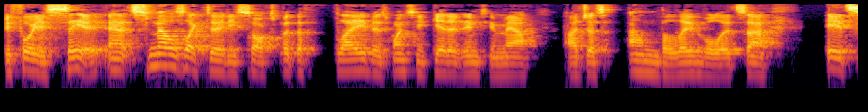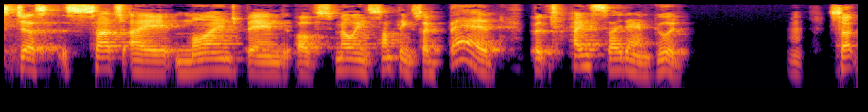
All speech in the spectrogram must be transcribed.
before you see it, and it smells like dirty socks. But the flavors, once you get it into your mouth, are just unbelievable. It's uh, it's just such a mind bend of smelling something so bad, but tastes so damn good. Hmm. So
